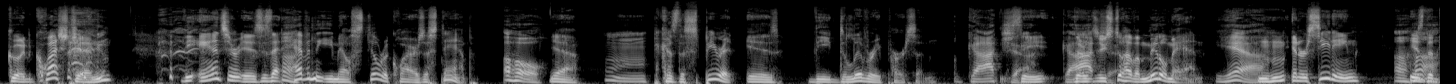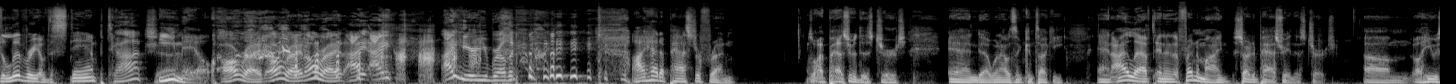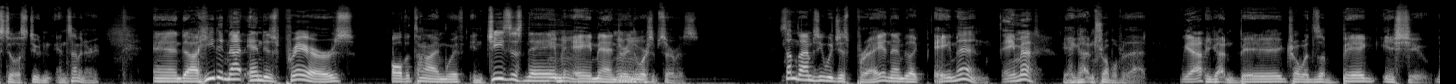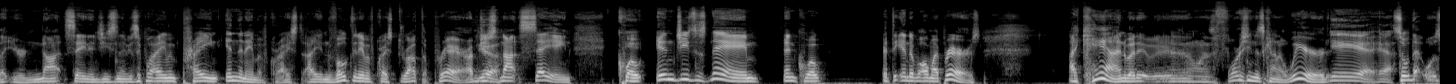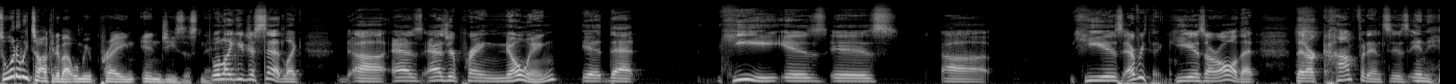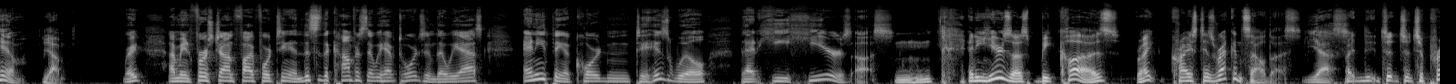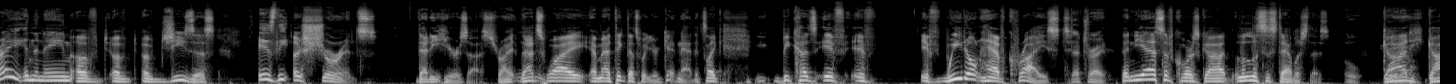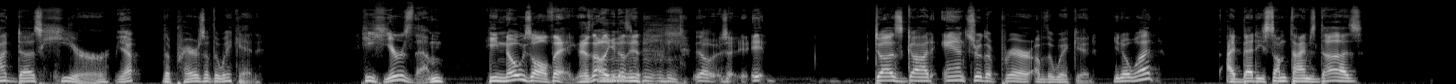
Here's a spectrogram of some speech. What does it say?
Good question. the answer is is that Huh. heavenly email still requires a stamp. Oh, Yeah, hmm. because the spirit is the delivery person. Gotcha. See, gotcha. you still have a middleman. yeah. Mhm. Interceding Uh-huh. is the delivery of the stamped gotcha email. All right, all right, all right. I I I hear you, brother. I had a pastor friend. So I pastored this church, and uh, when I was in Kentucky, and I left, and then a friend of mine started pastoring this church. Um, well, he was still a student in seminary, and uh, he did not end his prayers all the time with "In Jesus' name, Mhm. Amen" during Mhm. the worship service. Sometimes he would just pray and then be like, "Amen." Amen. He got in trouble for that. Yeah. He got in big trouble. There's a big issue that you're not saying in Jesus' name. He's like, well, I'm praying in the name of Christ. I invoke the name of Christ throughout the prayer. I'm just Yeah. not saying, quote, in Jesus' name, end quote, at the end of all my prayers. I can, but it, you know, forcing is kind of weird. Yeah, yeah, yeah. So that so what are we talking about when we're praying in Jesus' name? Well, like you just said, like uh, as as you're praying, knowing it that He is is uh, He is everything. He is our all. That that our confidence is in Him. Yeah. Right. I mean, First John five fourteen, and this is the confidence that we have towards Him that we ask anything according to His will, that He hears us. hmm and he hears us because right Christ has reconciled us. Yes. Right? To, to, to pray in the name of, of, of Jesus is the assurance that he hears us, right? That's why I mean I think that's what you're getting at. It's like because if if if we don't have Christ, That's right. then yes, of course, God. Let's establish this. Oh, God, God does hear Yep. the prayers of the wicked. He hears them. He knows all things. It's not like he doesn't. you know, it does God answer the prayer of the wicked? You know what? I bet he sometimes does.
